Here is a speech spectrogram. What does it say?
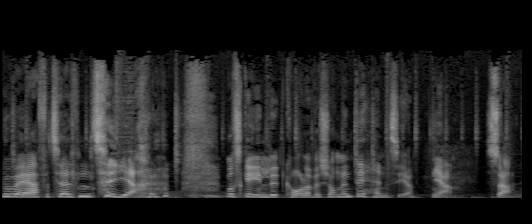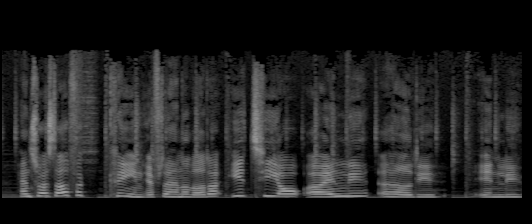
Nu vil jeg fortælle den til jer. Måske en lidt kortere version end det, han siger. Ja. Så han tog afsted for krigen, efter han havde været der i 10 år, og endelig havde de endelig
